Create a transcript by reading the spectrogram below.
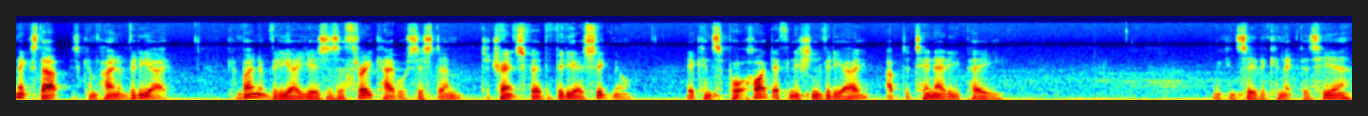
Next up is component video. Component video uses a three cable system to transfer the video signal. It can support high definition video up to 1080p. We can see the connectors here.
